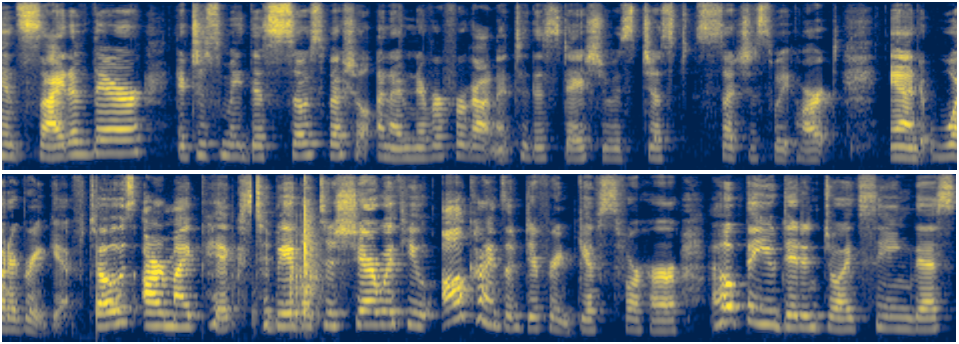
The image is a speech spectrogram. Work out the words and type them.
inside of there, it just made this so special and I've never forgotten it to this day. She was just such a sweetheart and what a great gift. Those are my picks to be able to share with you all kinds of different gifts for her. I hope that you did enjoy seeing this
